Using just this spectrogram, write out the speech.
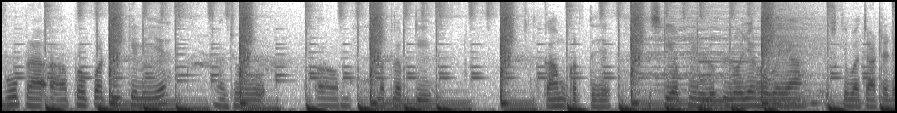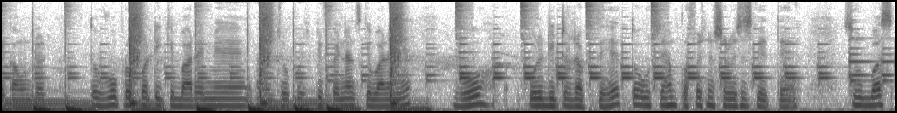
वो प्रॉपर्टी के लिए जो आ, मतलब कि काम करते हैं। इसकी अपनी लॉयर हो गया उसके बाद चार्टेड अकाउंटेंट तो वो प्रॉपर्टी के बारे में जो कुछ भी फाइनेंस के बारे में वो पूरी डिटेल रखते हैं तो उसे हम प्रोफेशनल सर्विसेज़ कहते हैं। सो so, बस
